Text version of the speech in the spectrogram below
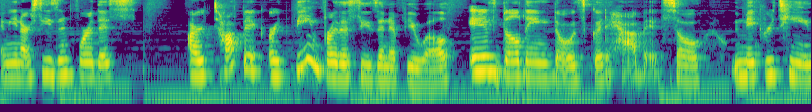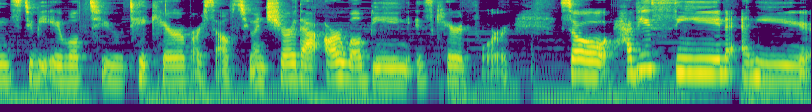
I mean, our season for this, our topic or theme for this season, if you will, is building those good habits. So we make routines to be able to take care of ourselves to ensure that our well being is cared for. So, have you seen any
